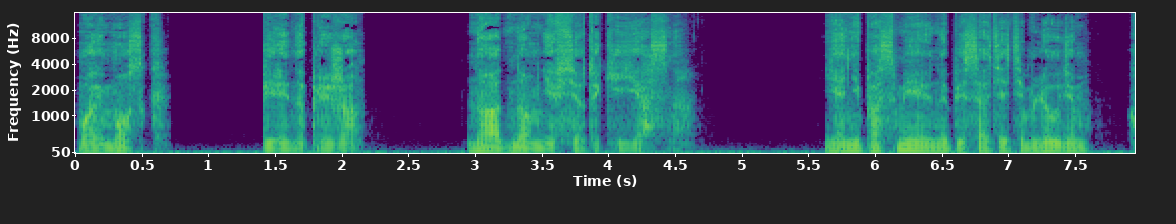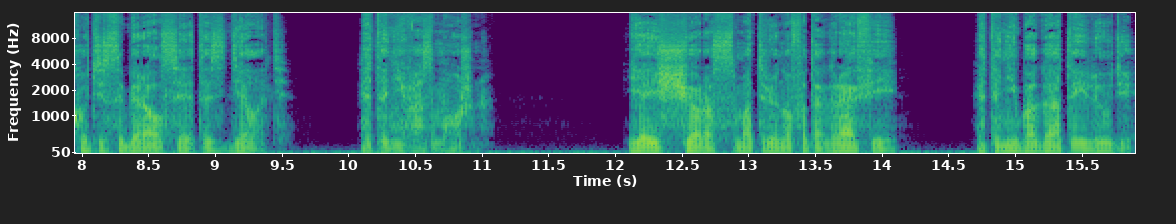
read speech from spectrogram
Мой мозг перенапряжен. Но одно мне все-таки ясно. Я не посмею написать этим людям, хоть и собирался это сделать. Это невозможно. Я еще раз смотрю на фотографии. Это не богатые люди.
